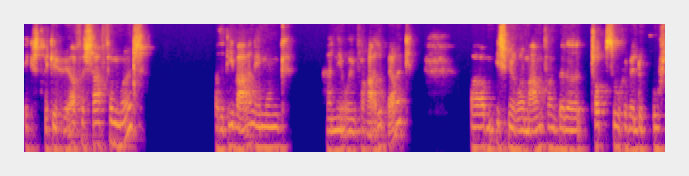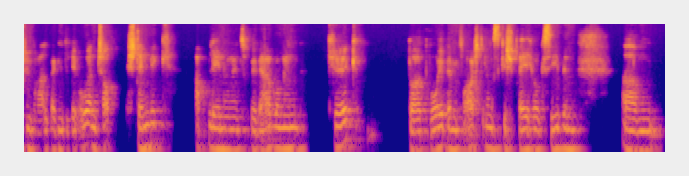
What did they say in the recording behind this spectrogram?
extra Gehör verschaffen musst. Also die Wahrnehmung habe ich auch im Vorarlberg ähm, ist mir auch am Anfang bei der Jobsuche, weil du brauchst im Vorarlberg natürlich auch einen Job, ständig Ablehnungen zu Bewerbungen krieg. Dort, wo ich beim Vorstellungsgespräch auch bin, ähm,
